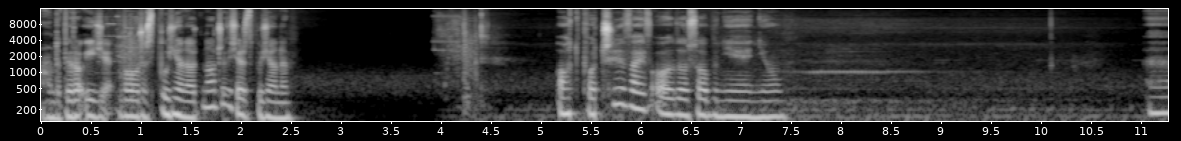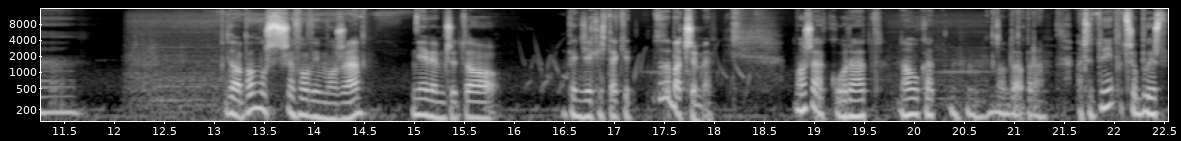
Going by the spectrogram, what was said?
On dopiero idzie. Boże, spóźniony. No oczywiście, że spóźniony. Odpoczywaj w odosobnieniu. Dobra, pomóż szefowi może. Nie wiem, czy to będzie jakieś takie... No zobaczymy. Może akurat nauka... mhm, No dobra. A czy ty nie potrzebujesz...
